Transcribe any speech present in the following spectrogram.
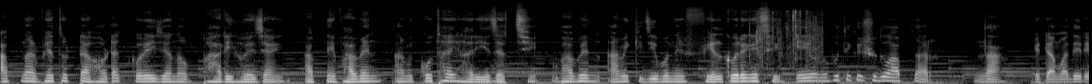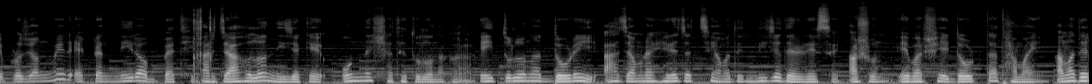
আপনার ভেতরটা হঠাৎ করেই যেন ভারী হয়ে যায়। আপনি ভাবেন, আমি কোথায় হারিয়ে যাচ্ছি? ভাবেন, আমি কি জীবনে ফেল করে গেছি? এই অনুভূতি কি শুধু আপনার? না। এটা আমাদের এ প্রজন্মের একটা নীরব ব্যাধি আর যা হলো নিজেকে অন্যের সাথে তুলনা করা। এই তুলনার দৌড়েই আজ আমরা হেরে যাচ্ছি আমাদের নিজেদের রেসে। আসুন, এবার সেই দৌড়টা থামাই। আমাদের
